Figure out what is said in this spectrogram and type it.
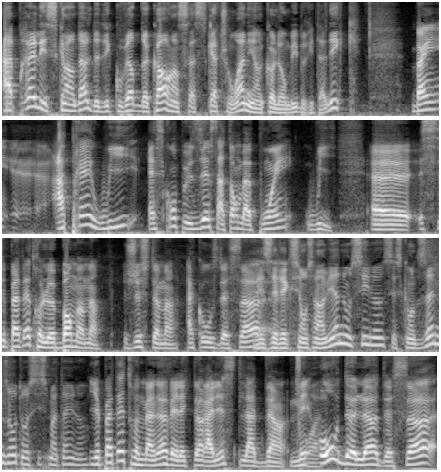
après les scandales de découverte de corps en Saskatchewan et en Colombie-Britannique. Ben, après, oui. Est-ce qu'on peut dire ça tombe à point? Oui. Euh, c'est peut-être le bon moment, justement, à cause de ça. Les élections s'en viennent aussi, là. C'est ce qu'on disait, nous autres aussi, ce matin, là. Il y a peut-être une manœuvre électoraliste là-dedans. Mais Ouais. au-delà de ça,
